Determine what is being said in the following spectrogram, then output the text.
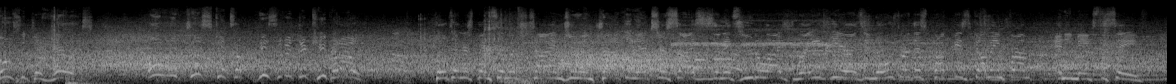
Moves it to Harris. Oh, he just gets a piece of it to keep it out. Goaltender spends so much time doing tracking exercises, and it's utilized right here as he knows where this puck is coming from, and he makes the save.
